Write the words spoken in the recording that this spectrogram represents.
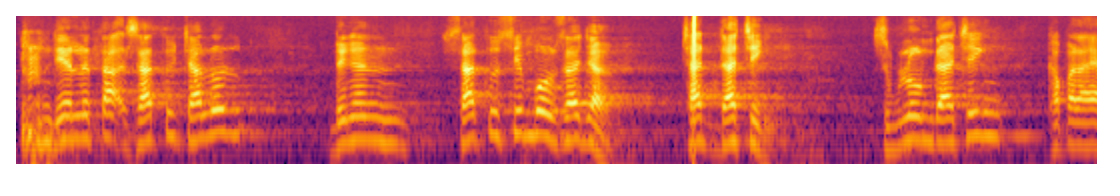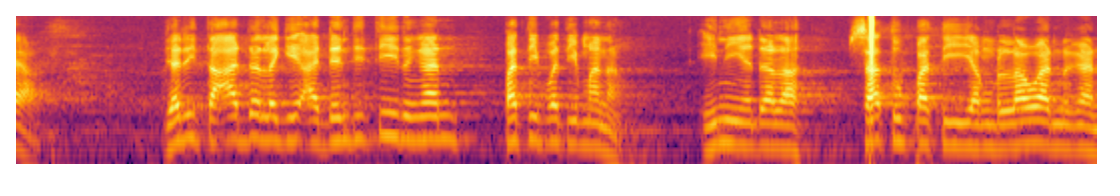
Dia letak satu calon dengan satu simbol saja. Cat dacing. Sebelum dacing, kapal air. Jadi tak ada lagi identiti dengan parti-parti mana. Ini adalah satu parti yang melawan dengan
